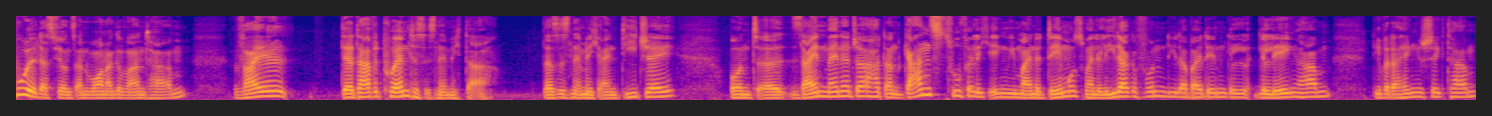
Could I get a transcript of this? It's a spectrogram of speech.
cool, dass wir uns an Warner gewandt haben, weil der David Puentes ist nämlich da. Das ist nämlich ein DJ Und äh, sein Manager hat dann ganz zufällig irgendwie meine Demos, meine Lieder gefunden, die da bei denen gel gelegen haben, die wir da hingeschickt haben.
